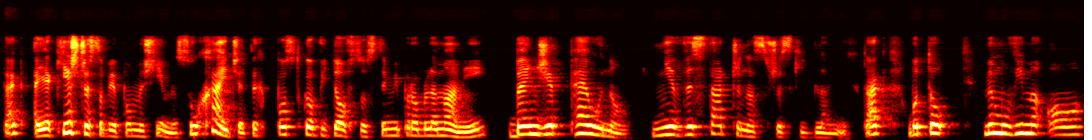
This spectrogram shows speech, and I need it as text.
tak? A jak jeszcze sobie pomyślimy, słuchajcie, tych postkowidowców z tymi problemami będzie pełno, nie wystarczy nas wszystkich dla nich, tak? Bo to my mówimy o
